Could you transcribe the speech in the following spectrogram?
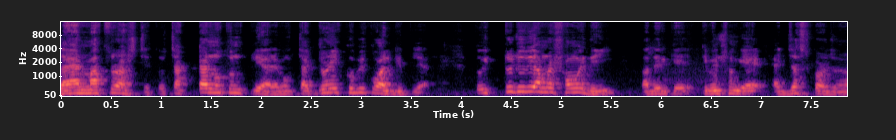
জায়ান মাত্র আসছে, তো চারটা নতুন প্লেয়ার এবং চারজনই খুবই কোয়ালিটি প্লেয়ার তো একটু যদি আমরা সময় দিই তাদেরকে টিমের সঙ্গে অ্যাডজাস্ট করার জন্য।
